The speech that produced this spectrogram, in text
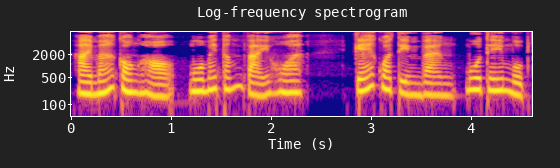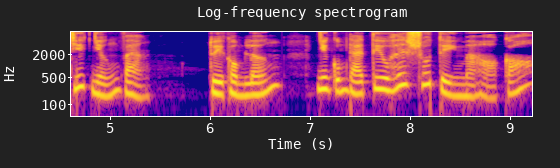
Hai má con họ mua mấy tấm vải hoa, Ghé qua tiệm vàng Mua thêm một chiếc nhẫn vàng. Tuy không lớn, Nhưng cũng đã tiêu hết số tiền mà họ có.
